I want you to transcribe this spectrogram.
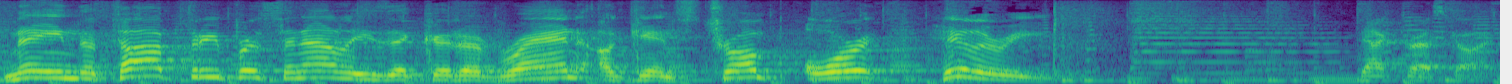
Name the top three personalities that could have ran against Trump or Hillary. Dak Prescott.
